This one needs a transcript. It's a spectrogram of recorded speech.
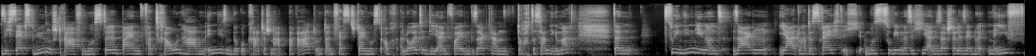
sich selbst Lügen strafen musste beim Vertrauen haben in diesen bürokratischen Apparat und dann feststellen musste, auch Leute, die einem vorher eben gesagt haben, doch, das haben die gemacht, dann zu ihnen hingehen und sagen, ja, du hattest recht, ich muss zugeben, dass ich hier an dieser Stelle sehr naiv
